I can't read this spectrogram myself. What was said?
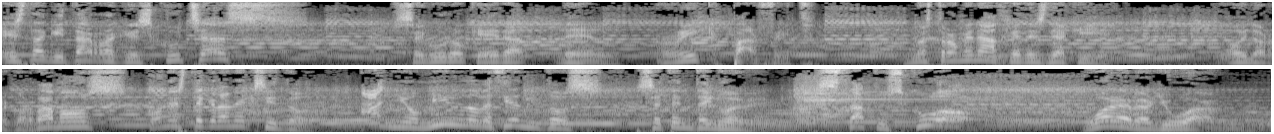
Esta guitarra que escuchas, seguro que era de él, Rick Parfit. Nuestro homenaje desde aquí. Hoy lo recordamos con este gran éxito, año 1979. Status quo, whatever you want.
